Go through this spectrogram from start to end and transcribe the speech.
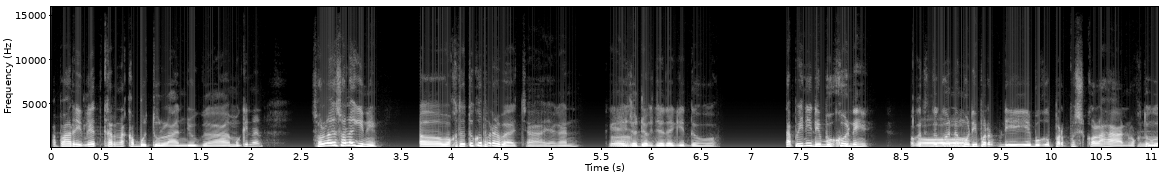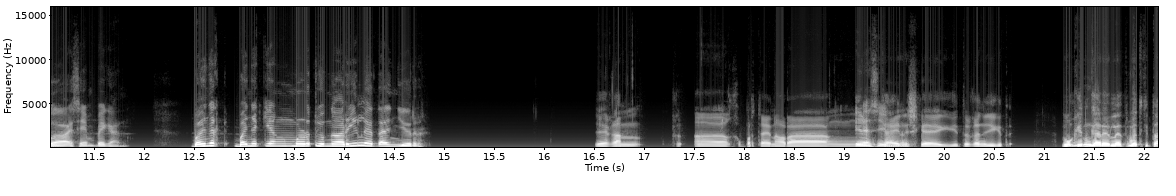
apa relate karena kebetulan juga. Mungkin soalnya soalnya gini eh waktu itu gue pernah baca ya kan? Kayak Ah. zodiak zodiak gitu. Tapi ini di buku nih. Waktu itu gue Oh. nemu di per- di buku perpus sekolahan waktu Hmm. gue SMP kan. Banyak banyak yang menurut gue nggak relate anjir. Ya kan ke- eh, kepercayaan orang Iya sih, Chinese kayak gitu kan jadi kita- mungkin gak relate buat kita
